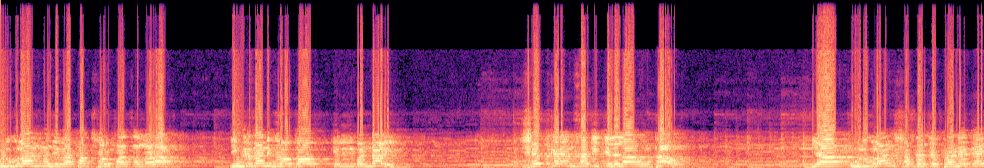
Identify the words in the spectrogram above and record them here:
उलगुलान म्हणजे व्यापक स्वरूपाचा लढा इंग्रजांविरोधात केलेली बंडाळी शेतकऱ्यांसाठी केलेला उठाव या उलगुलान शब्दाचे प्रणेते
